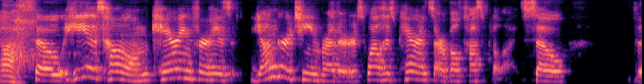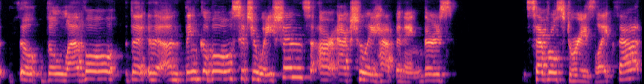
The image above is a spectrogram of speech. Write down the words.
Oh. So he is home caring for his younger teen brothers while his parents are both hospitalized. So the, the, the level, the, the unthinkable situations are actually happening. There's several stories like that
